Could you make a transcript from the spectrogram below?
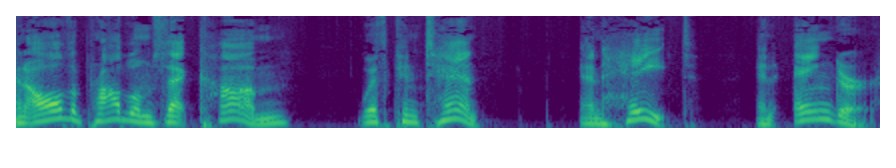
and all the problems that come with content and hate and anger.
